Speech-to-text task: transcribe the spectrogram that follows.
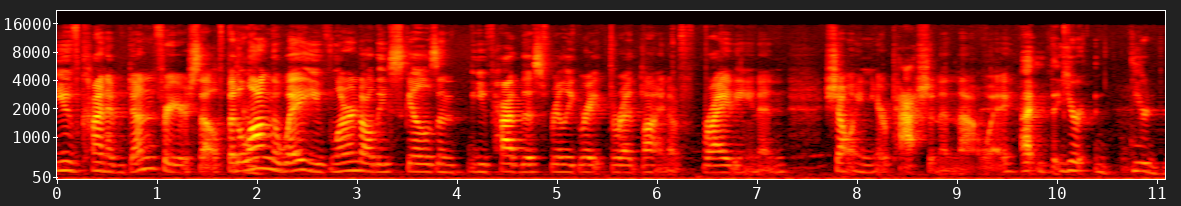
you've kind of done for yourself but along the way you've learned all these skills and you've had this really great thread line of writing and showing your passion in that way I, you're you're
